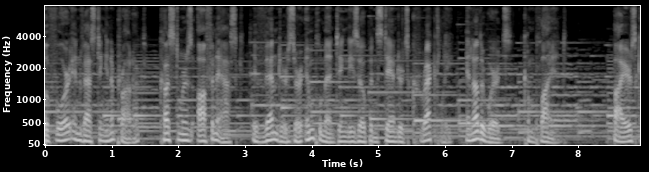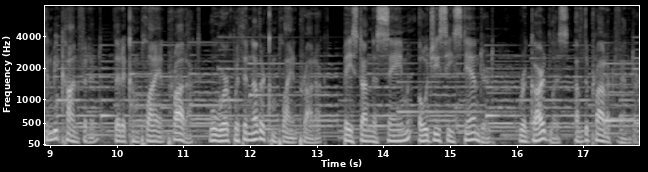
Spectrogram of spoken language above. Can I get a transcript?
Before investing in a product, customers often ask if vendors are implementing these open standards correctly, in other words, compliant. Buyers can be confident that a compliant product will work with another compliant product based on the same OGC standard, regardless of the product vendor.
